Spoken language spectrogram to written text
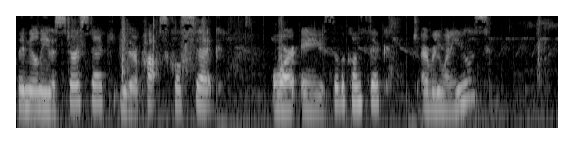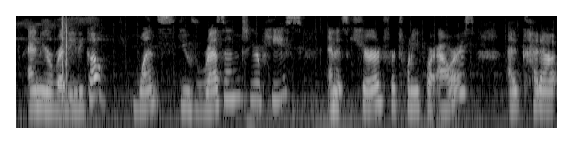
then you'll need a stir stick, either a popsicle stick or a silicone stick, whichever you wanna use, and you're ready to go. Once you've resined your piece and it's cured for 24 hours, I've cut out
